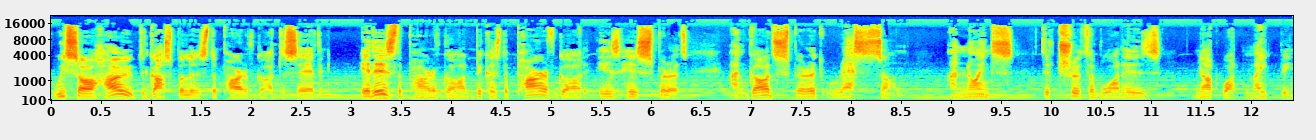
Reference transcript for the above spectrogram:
we saw how the gospel is the power of God to save. It is the power of God because the power of God is His Spirit. And God's Spirit rests on, anoints the truth of what is, not what might be.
